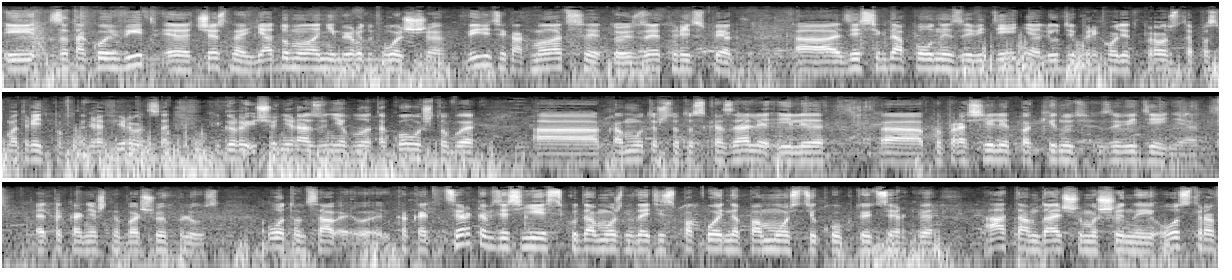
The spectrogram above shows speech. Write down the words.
И за такой вид, э, честно, я думал, они берут больше. Видите, как молодцы, то есть за это респект. А, здесь всегда полные заведения, люди приходят просто посмотреть, пофотографироваться. И говорю, еще ни разу не было такого, чтобы а, кому-то что-то сказали или а, попросили покинуть заведение. Это, конечно, большой плюс. Вот он сам, э, какая-то церковь здесь есть, куда можно дойти спокойно по мостику к той церкви. А там дальше мышиный остров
